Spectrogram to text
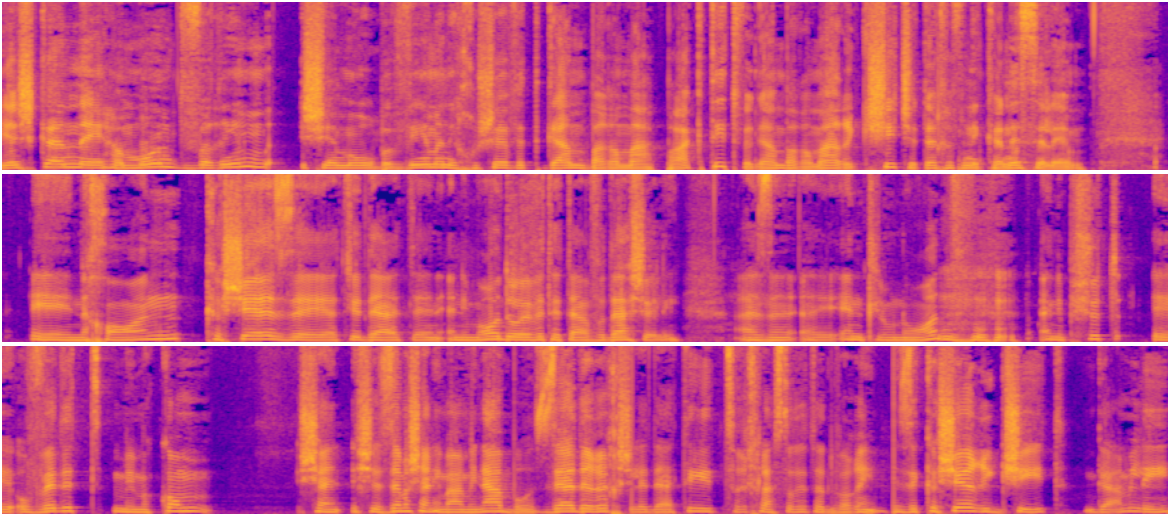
יש כאן המון דברים שמעורבבים, אני חושבת, גם ברמה הפרקטית וגם ברמה הרגשית, שתכף ניכנס אליהם. נכון, קשה זה, את יודעת, אני מאוד אוהבת את העבודה שלי, אז אין תלונות. אני פשוט עובדת ממקום ש, שזה מה שאני מאמינה בו, זה הדרך שלדעתי צריך לעשות את הדברים. זה קשה רגשית, גם לי,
